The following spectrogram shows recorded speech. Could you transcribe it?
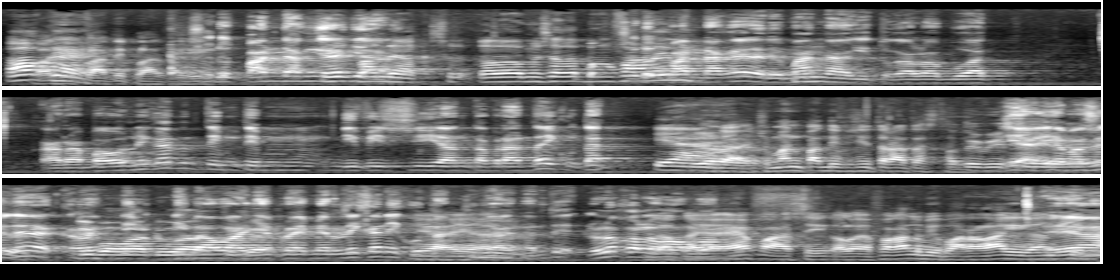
Oke. bagi pelatih-pelatih Sudut pandangnya Sudut aja. pandang. Sudut- Kalau misalnya Bang Sudut Valen, pandangnya dari mana gitu kalau buat Karabau ini kan tim-tim divisi antar berantai ikutan. ya. Enggak, cuman empat divisi teratas tuh. Divisi Iya, iya maksudnya di kalau bawah di, dua di bawahnya tiga. Premier League kan ikutan Iya, iya. juga. Nanti lo kalau ngomong kayak Eva sih, kalau Eva kan lebih parah lagi kan, tim, Iya.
